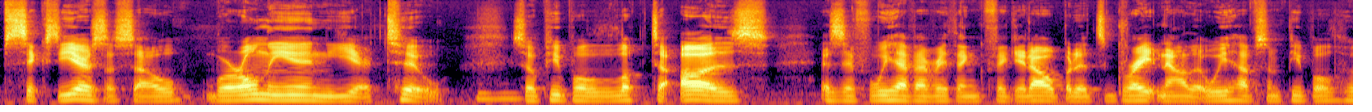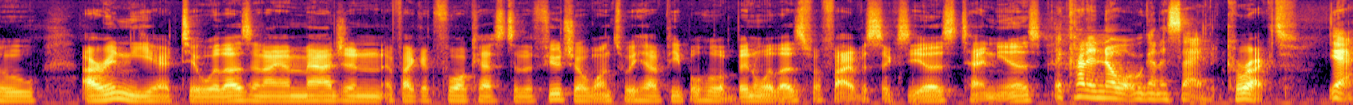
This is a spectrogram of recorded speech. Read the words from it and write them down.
six years or so, we're only in year 2 mm-hmm. So people look to us as if we have everything figured out, but it's great now that we have some people who are in year two with us. And I imagine if I could forecast to the future, once we have people who have been with us for five or six years, 10 years, they kind of know what we're going to say correct. Yeah,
